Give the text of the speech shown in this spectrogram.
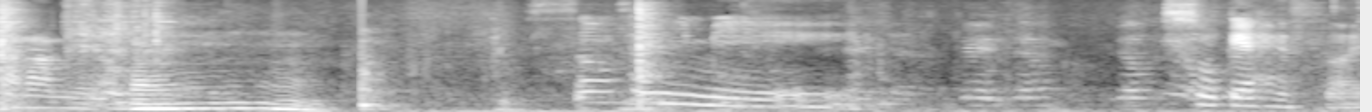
사람이에요. 어. 선생님이 소개했어요.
